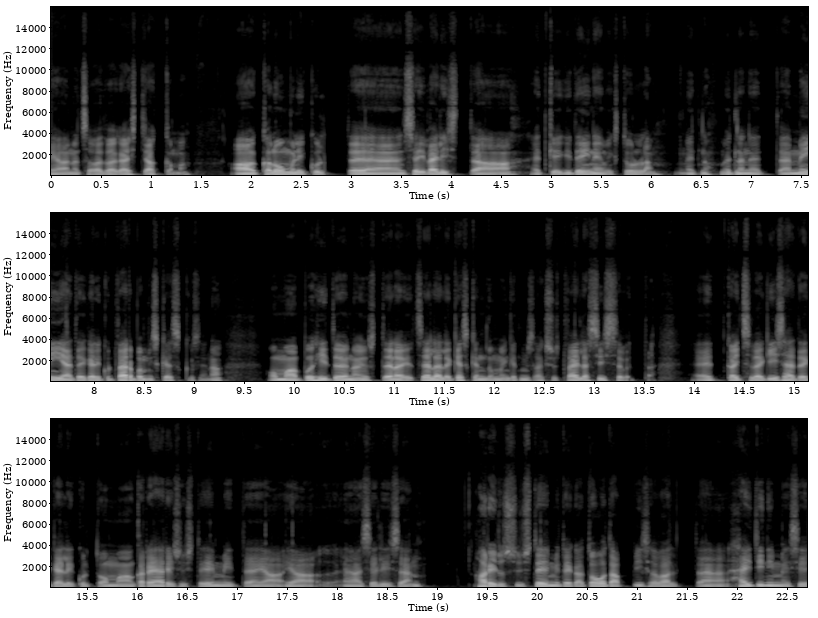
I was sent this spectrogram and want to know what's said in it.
ja nad saavad väga hästi hakkama. aga loomulikult äh, see ei välista, et keegi teine võiks tulla, et noh, ma ütlen, et meie tegelikult värbamiskeskusena oma põhitööna just sellele keskendumegi, et me saaks just väljast sisse võtta. et Kaitsevägi ise tegelikult oma karjäärisüsteemide ja, ja, ja sellise haridussüsteemidega toodab piisavalt äh, häid inimesi,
